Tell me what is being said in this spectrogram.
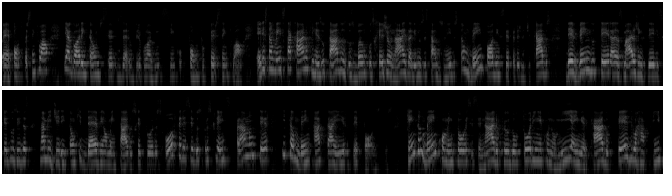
é, ponto percentual, e agora, então, de ser de 0,25 ponto percentual. Eles também destacaram que resultados dos bancos regionais ali nos Estados Unidos também podem ser prejudicados, devendo ter as margens deles reduzidas, na medida, então, que devem aumentar os retornos oferecidos para os clientes para manter e também atrair depósitos. Quem também comentou esse cenário foi o doutor em Economia e Mercado, Pedro Rafi,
